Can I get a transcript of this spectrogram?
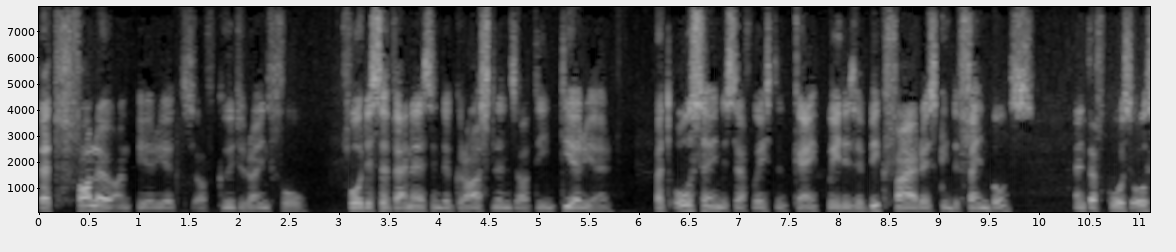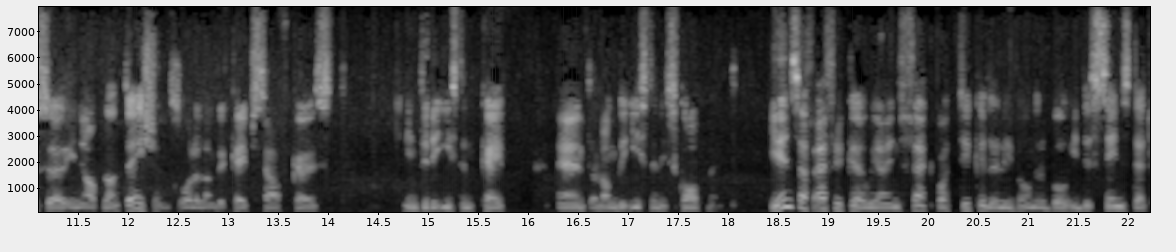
that follow on periods of good rainfall for the savannas and the grasslands of the interior, but also in the southwestern Cape, where there's a big fire risk in the fynbos, and of course also in our plantations all along the Cape South Coast into the Eastern Cape and along the Eastern Escarpment. Here in South Africa, we are in fact particularly vulnerable in the sense that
